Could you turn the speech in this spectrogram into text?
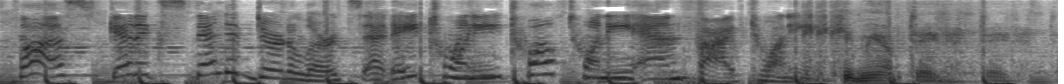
Plus, get extended Dirt Alerts at 820, 1220, and 520. Keep me updated.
